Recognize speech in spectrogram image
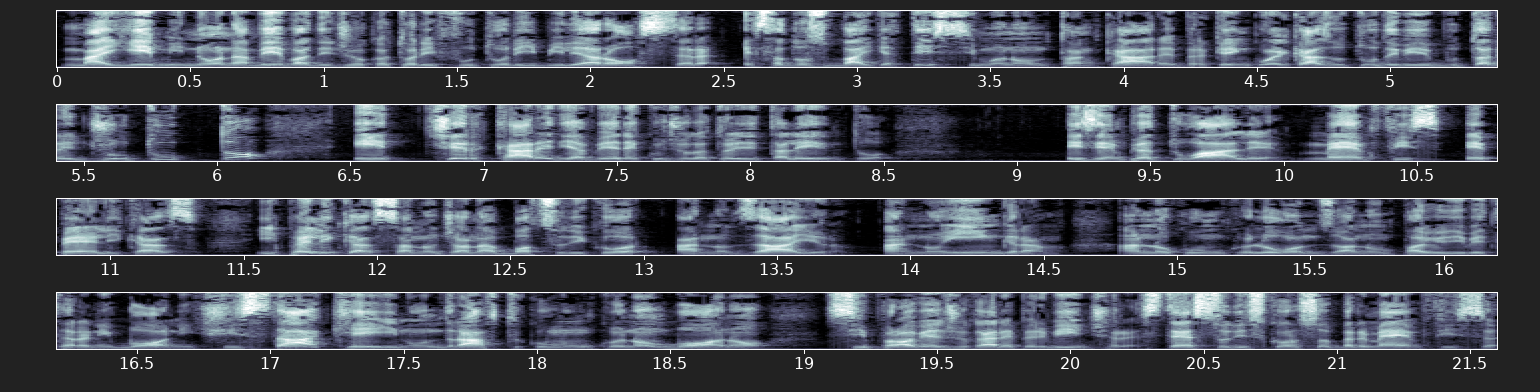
Miami non aveva dei giocatori futuribili a roster, è stato sbagliatissimo non tankare, perché in quel caso tu devi buttare giù tutto e cercare di avere quei giocatori di talento. Esempio attuale, Memphis e Pelicans. I Pelicans hanno già un abbozzo di core, hanno Zion, hanno Ingram, hanno comunque Lonzo, hanno un paio di veterani buoni. Ci sta che in un draft comunque non buono si provi a giocare per vincere. Stesso discorso per Memphis.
